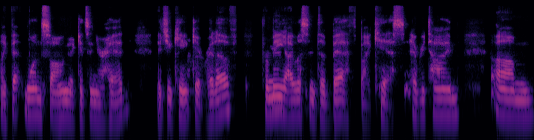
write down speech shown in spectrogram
Like that one song that gets in your head that you can't get rid of? For me i listen to beth by kiss every time um,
